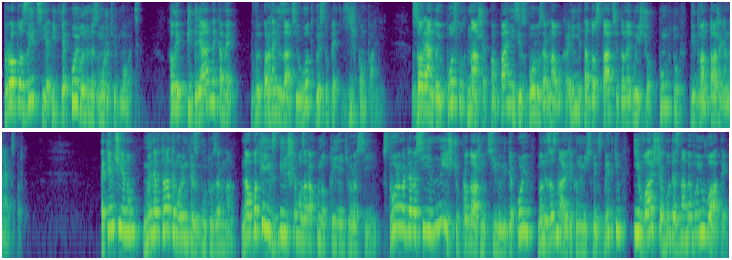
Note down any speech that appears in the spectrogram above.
пропозиція, від якої вони не зможуть відмовитися. Коли підрядниками в організації угод виступлять їх компанії з орендою послуг наших компаній зі збору зерна в Україні та доставці до найближчого пункту відвантаження на експорт. Таким чином, ми не втратимо ринки збуту зерна, навпаки, їх збільшимо за рахунок клієнтів Росії, створимо для Росії нижчу продажну ціну, від якої вони зазнають економічних збитків, і важче буде з нами воювати.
